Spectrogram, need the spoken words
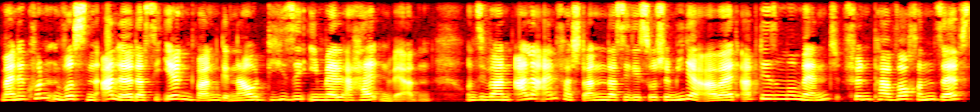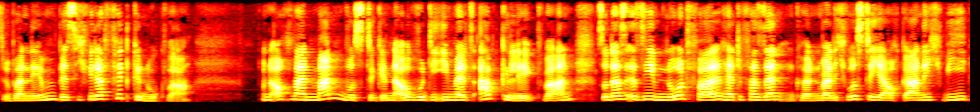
Meine Kunden wussten alle, dass sie irgendwann genau diese E-Mail erhalten werden. Und sie waren alle einverstanden, dass sie die Social Media Arbeit ab diesem Moment für ein paar Wochen selbst übernehmen, bis ich wieder fit genug war. Und auch mein Mann wusste genau, wo die E-Mails abgelegt waren, so dass er sie im Notfall hätte versenden können, weil ich wusste ja auch gar nicht, wie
